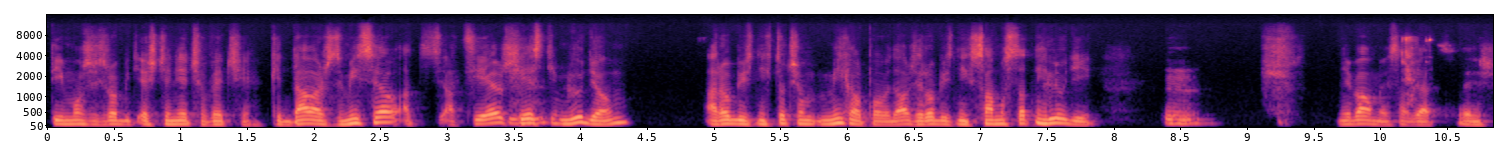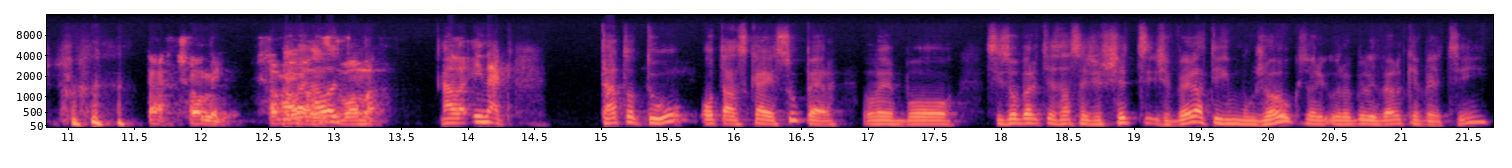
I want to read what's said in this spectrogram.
ty môžeš robiť ešte niečo väčšie. Keď dávaš zmysel a, a cieľ mm-hmm. šiestim ľuďom a robíš z nich to, čo Michal povedal, že robíš z nich samostatných ľudí, mm. nebavme sa viac, vieš. Čo my? Čo my ale, ale, s dvoma? Ale inak, táto tu otázka je super, lebo si zoberte zase, že, všetci, že veľa tých mužov, ktorí urobili veľké veci,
